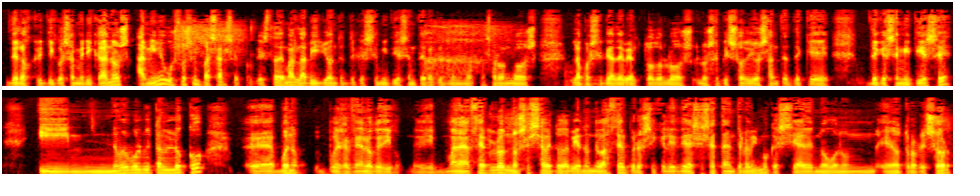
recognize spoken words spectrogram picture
de los críticos americanos. A mí me gustó sin pasarse, porque esta además la vi yo antes de que se emitiese entera, que nos pasaron los, la posibilidad de ver todos los, los episodios antes de que, de que se emitiese y no me volvió tan loco. Eh, bueno, pues al final lo que digo, eh, van a hacerlo, no se sabe todavía dónde va a hacer, pero sí que la idea es exactamente lo mismo, que sea de nuevo en, un, en otro resort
